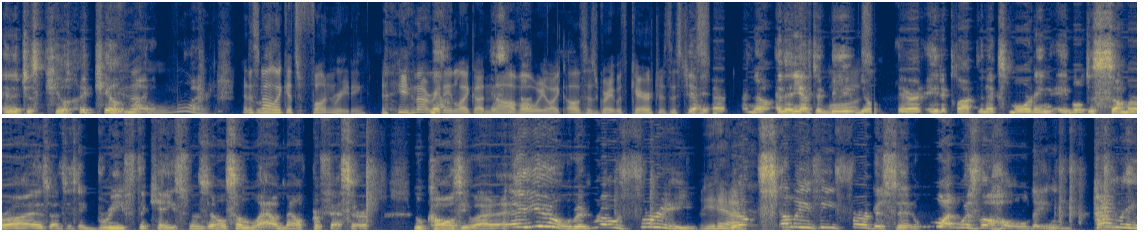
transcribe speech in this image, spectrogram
and it just killed it killed my lord. And it's not like it's fun reading. You're not No, reading like a novel not. where you're like, "Oh, this is great with characters." It's just yeah, I know. And then you have to be you know, there at eight o'clock the next morning, able to summarize, as I say, brief the case for you know, some loudmouth professor who calls you out. Hey, you in row three. yeah, You know, Shelley v. Ferguson, what was the holding? How many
